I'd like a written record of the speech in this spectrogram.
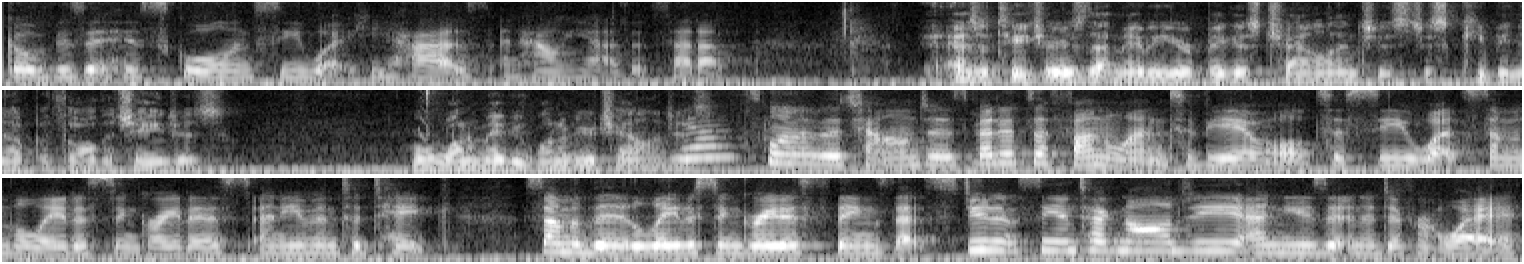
go visit his school and see what he has and how he has it set up. As a teacher, is that maybe your biggest challenge? Is just keeping up with all the changes, or one maybe one of your challenges? Yeah, it's one of the challenges, but it's a fun one to be able to see what's some of the latest and greatest, and even to take some of the latest and greatest things that students see in technology and use it in a different way.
